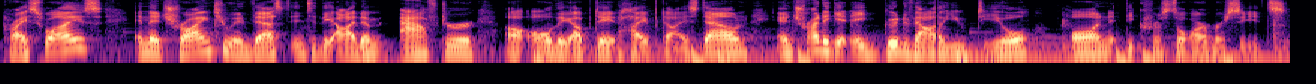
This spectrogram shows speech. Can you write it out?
price wise, and then trying to invest into the item after uh, all the update hype dies down and try to get a good value deal on the crystal armor seeds.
